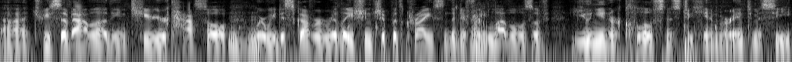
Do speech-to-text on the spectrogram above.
uh, Teresa of Avila, the interior castle, mm-hmm. where we discover relationship with Christ and the different right. levels of union or closeness to Him or intimacy.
